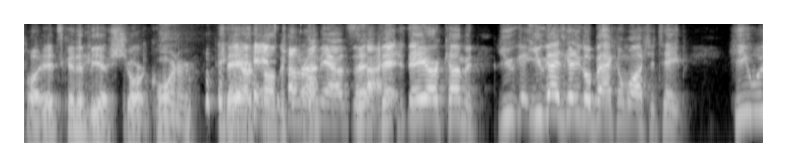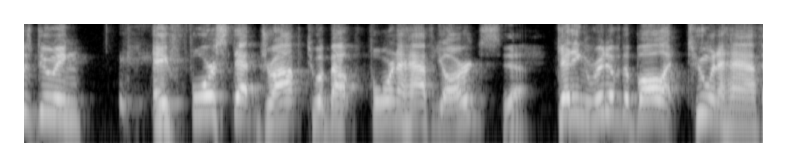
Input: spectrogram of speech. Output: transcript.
but it's going to be a short corner. They are coming. coming bro. around the They, outside. they- they are coming. You, you guys got to go back and watch the tape. He was doing a four step drop to about four and a half yards, Yeah. getting rid of the ball at two and a half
